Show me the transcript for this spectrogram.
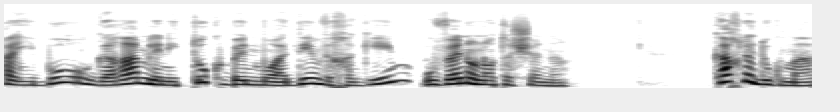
העיבור גרם לניתוק בין מועדים וחגים ובין עונות השנה. כך לדוגמה,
